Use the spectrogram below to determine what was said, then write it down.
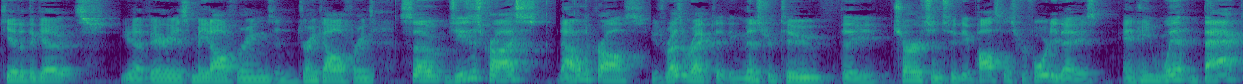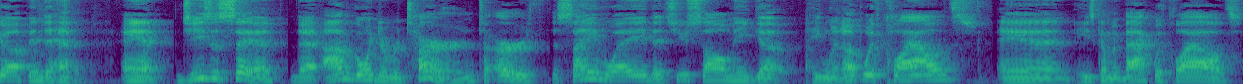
kid of the goats. You have various meat offerings and drink offerings. So Jesus Christ died on the cross. He was resurrected. He ministered to the church and to the apostles for 40 days, and he went back up into heaven. And Jesus said that I'm going to return to earth the same way that you saw me go. He went up with clouds and he's coming back with clouds.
